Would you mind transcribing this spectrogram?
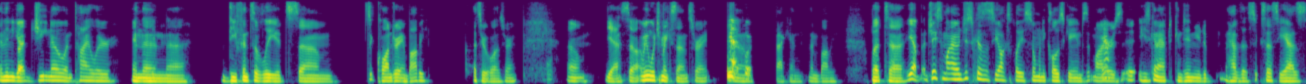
And then you got Geno and Tyler, and then uh, defensively it's um, is it Quandre and Bobby? That's who it was, right? Yeah. Um, yeah. So I mean, which makes sense, right? Yeah, of Um, course. Back in than Bobby, but uh, yeah, but Jason Myers, just because the Seahawks play so many close games, that Myers eh, he's going to have to continue to have the success he has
